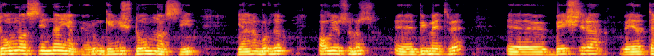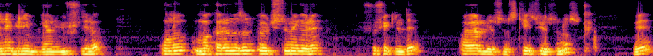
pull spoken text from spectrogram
don lastiğinden yapıyorum. Geniş don lastiği. Yani burada alıyorsunuz e, bir metre 5 lira veyahut da ne bileyim yani 3 lira. Onu makaranızın ölçüsüne göre şu şekilde ayarlıyorsunuz, kesiyorsunuz ve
